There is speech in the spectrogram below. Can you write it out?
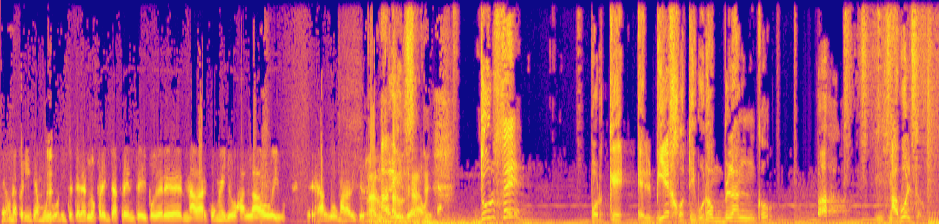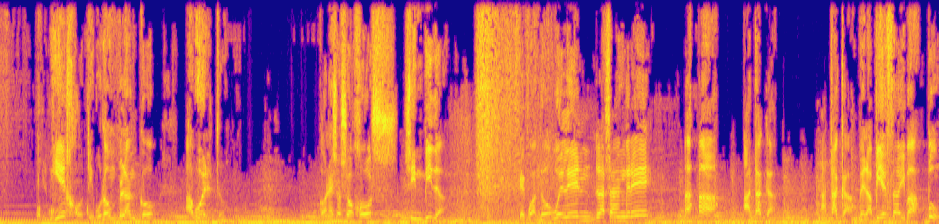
es una experiencia muy bonita tenerlos frente a frente y poder eh, nadar con ellos al lado y es algo maravilloso. Dulce porque el viejo tiburón blanco ha vuelto. El viejo tiburón blanco ha vuelto. Con esos ojos sin vida. Que cuando huelen la sangre, ataca. Ataca, ve la pieza y va. ¡Bum!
